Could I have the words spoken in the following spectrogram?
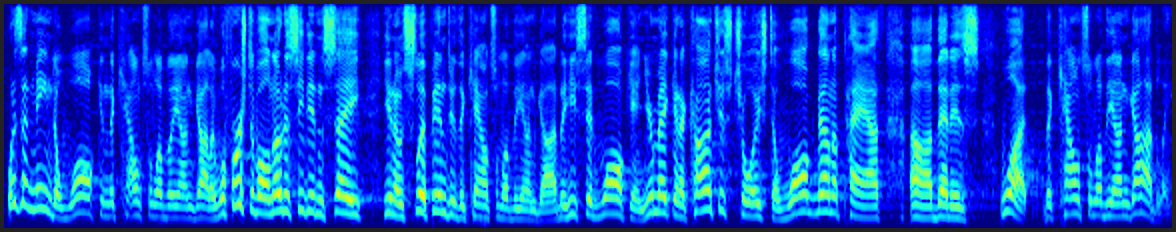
What does that mean to walk in the counsel of the ungodly? Well, first of all, notice he didn't say, you know, slip into the counsel of the ungodly. He said walk in. You're making a conscious choice to walk down a path uh, that is what? The counsel of the ungodly.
